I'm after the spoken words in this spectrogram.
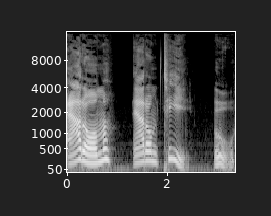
Adam, Adam T, Ooh.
